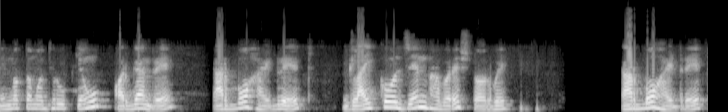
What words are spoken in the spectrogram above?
ନିମ୍ନୋକ୍ତ ମଧ୍ୟରୁ କେଉଁ organ ରେ carbohydrate glycogen ଭାବରେ store ହୁଏ carbohydrate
